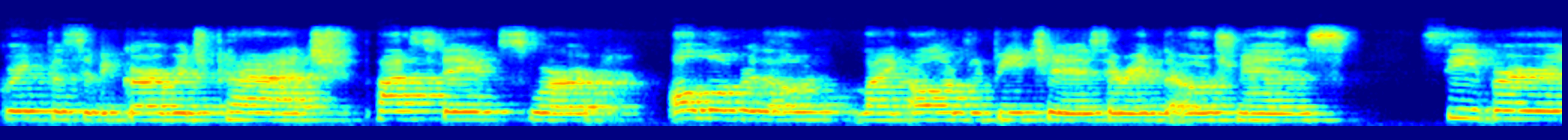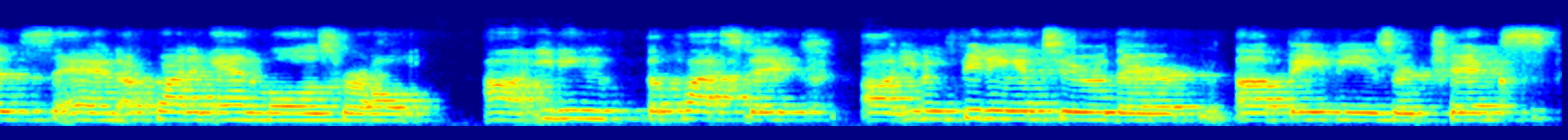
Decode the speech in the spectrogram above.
Great Pacific Garbage Patch. Plastics were all over the like all over the beaches, they were in the oceans. Seabirds and aquatic animals were all uh, eating the plastic, uh, even feeding it to their uh, babies or chicks.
